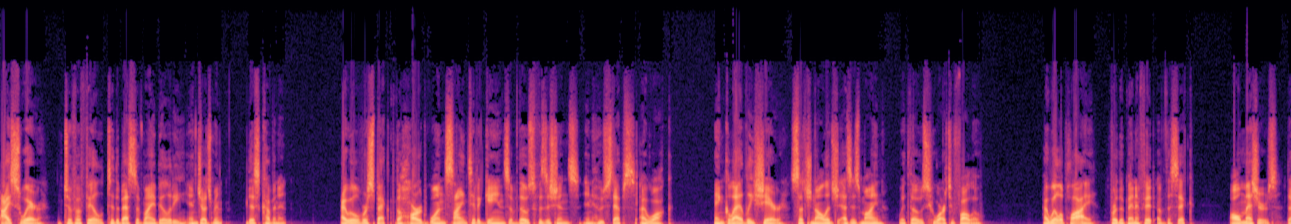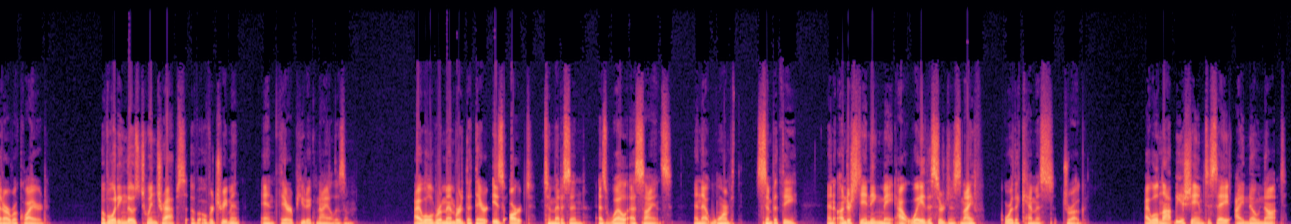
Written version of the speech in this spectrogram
I swear to fulfill to the best of my ability and judgment this covenant. I will respect the hard won scientific gains of those physicians in whose steps I walk, and gladly share such knowledge as is mine with those who are to follow. I will apply, for the benefit of the sick, all measures that are required, avoiding those twin traps of overtreatment and therapeutic nihilism. I will remember that there is art to medicine as well as science, and that warmth, sympathy, and understanding may outweigh the surgeon's knife or the chemist's drug. I will not be ashamed to say, I know not,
